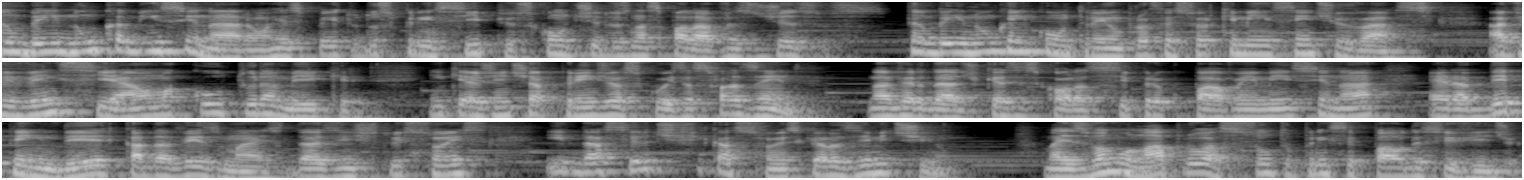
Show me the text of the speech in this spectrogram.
também nunca me ensinaram a respeito dos princípios contidos nas palavras de Jesus. Também nunca encontrei um professor que me incentivasse a vivenciar uma cultura maker, em que a gente aprende as coisas fazendo. Na verdade, o que as escolas se preocupavam em me ensinar era depender cada vez mais das instituições e das certificações que elas emitiam. Mas vamos lá para o assunto principal desse vídeo.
